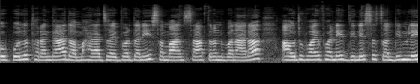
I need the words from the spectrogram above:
ओपोलो थरङ्गा र महाराज जयवर्धने समान सात रन बनाएर आउट भयो भने दिनेश चण्डिमले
